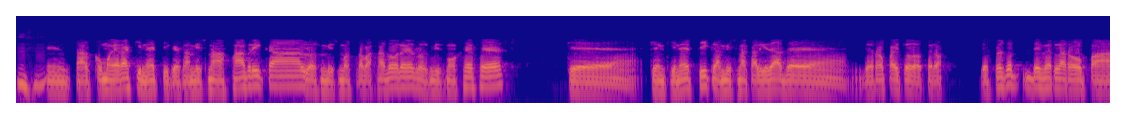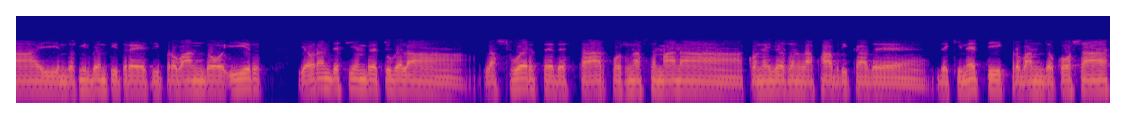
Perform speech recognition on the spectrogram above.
mm, tal como era Kinetic, es la misma fábrica, los mismos trabajadores, los mismos jefes, que, en Kinetic, la misma calidad de, ropa y todo, pero después de, ver la ropa y en 2023 y probando ir, y ahora en diciembre tuve la, suerte de estar pues una semana con ellos en la fábrica de, de Kinetic, probando cosas,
